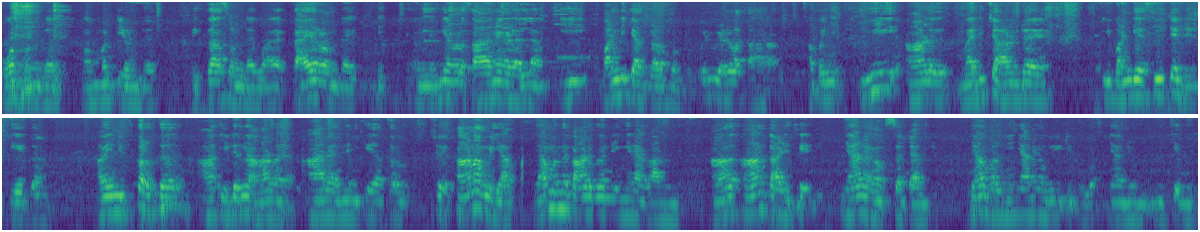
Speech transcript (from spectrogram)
ഓട്ടുണ്ട് മമ്മട്ടിയുണ്ട് വികാസ് ഉണ്ട് കയറുണ്ട് ഇങ്ങനെയുള്ള സാധനങ്ങളെല്ലാം ഈ വണ്ടിക്കകത്ത് കിടപ്പുണ്ട്. ഒരു വെള്ള കാറാണ് അപ്പൊ ഈ ആൾ മരിച്ച ആളുടെ ഈ വണ്ടിയെ സീറ്റിൽ ഇരുത്തിയേക്കാണ് അതിന് ഇപ്പുറത്ത് ആ ഇരുന്ന ആൾ ആരാന്ന് എനിക്ക് അത്ര കാണാൻ വയ്യ. ഞാൻ വന്ന് കാണുന്നതന്നെ ഇങ്ങനെ കാണുന്നത് ആ ആ കാഴ്ചയിൽ ഞാൻ അപ്സെറ്റ് ആക്കി. ഞാൻ പറഞ്ഞു ഞാനങ്ങ് വീട്ടിൽ പോവാം. ഞാൻ നിൽക്കുന്നില്ല.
